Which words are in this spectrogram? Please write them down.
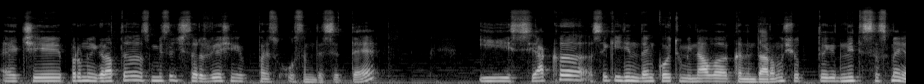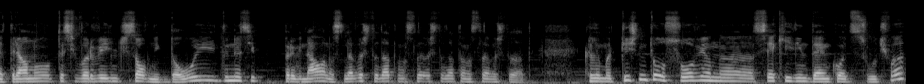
е, че първо играта мисля, че се развиваше през 80-те и всяка, всеки един ден, който минава календарно, защото те- дните се сменят, реално те си върви един часовник долу и денят си преминава на следваща дата, на следваща дата, на следваща дата. Климатичните условия на всеки един ден, който се случва,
